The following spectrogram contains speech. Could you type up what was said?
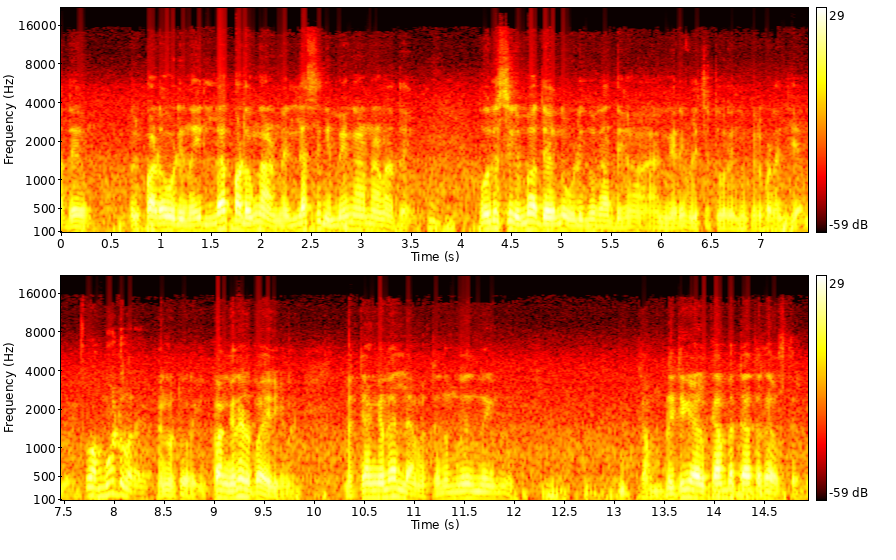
അദ്ദേഹം ഒരു പടം ഓടിയുന്ന. എല്ലാ പടവും കാണണം. എല്ലാ സിനിമയും കാണണം അദ്ദേഹം. ഒരു സിനിമ അദ്ദേഹം ഓടി എന്ന് പറഞ്ഞാൽ അദ്ദേഹം അങ്ങനെ വിളിച്ചിട്ട് പറയും നമുക്കൊരു പടം ചെയ്യാൻ പറയും. അങ്ങോട്ട് പറയും. അങ്ങോട്ട് പറയും. ഇപ്പം അങ്ങനെ എളുപ്പമായിരിക്കണം മറ്റേ അങ്ങനെയല്ല മറ്റേ നമ്മൾ കംപ്ലീറ്റ് കേൾക്കാൻ പറ്റാത്തൊരവസ്ഥയാണ്.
